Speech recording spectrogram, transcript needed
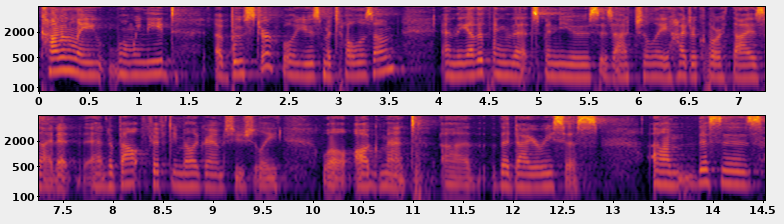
commonly when we need a booster, we'll use metolazone. And the other thing that's been used is actually hydrochlorothiazide at, at about 50 milligrams, usually will augment uh, the diuresis. Um, this is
